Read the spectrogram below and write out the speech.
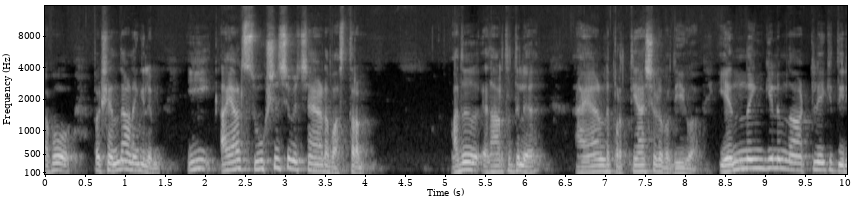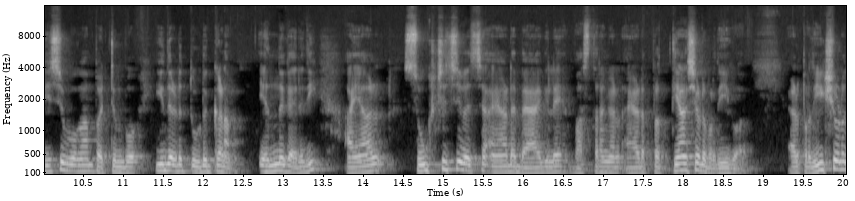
അപ്പോൾ പക്ഷെ എന്താണെങ്കിലും ഈ അയാൾ സൂക്ഷിച്ചു വെച്ച അയാളുടെ വസ്ത്രം അത് യഥാർത്ഥത്തിൽ അയാളുടെ പ്രത്യാശയുടെ പ്രതീകമാണ് എന്നെങ്കിലും നാട്ടിലേക്ക് തിരിച്ചു പോകാൻ പറ്റുമ്പോൾ ഇതെടുത്തുടുക്കണം എന്ന് കരുതി അയാൾ സൂക്ഷിച്ചു വെച്ച അയാളുടെ ബാഗിലെ വസ്ത്രങ്ങൾ അയാളുടെ പ്രത്യാശയുടെ പ്രതീകമാണ് അയാൾ പ്രതീക്ഷയോടെ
